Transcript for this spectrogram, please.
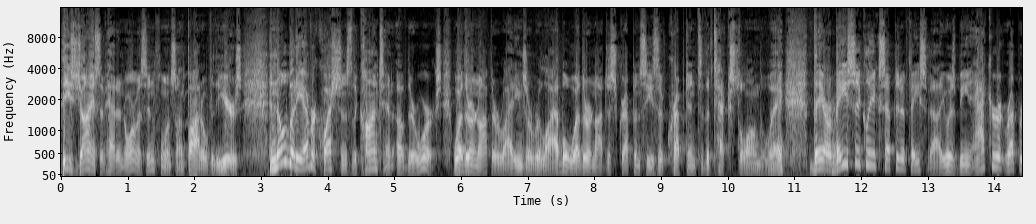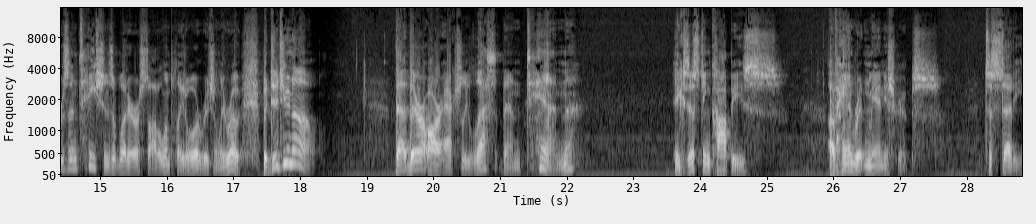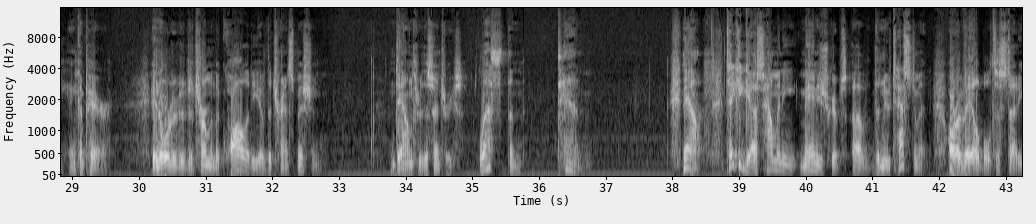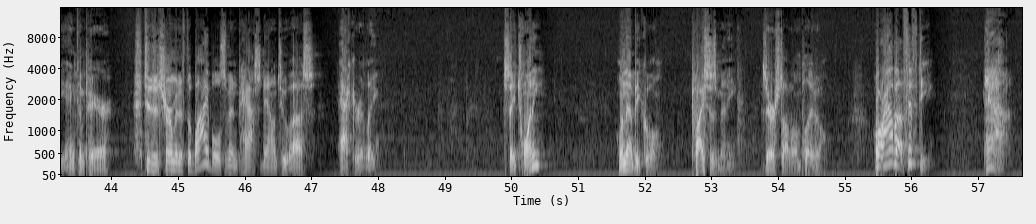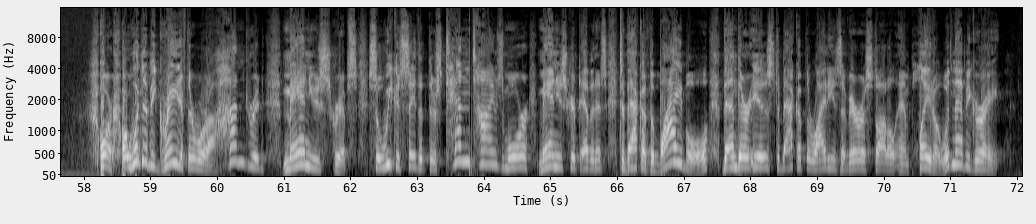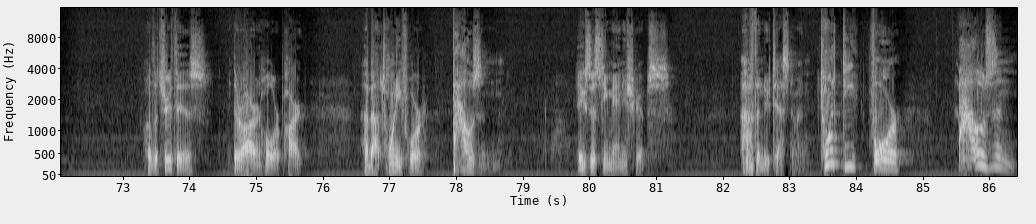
These giants have had enormous influence on thought over the years, and nobody ever questions the content of their works, whether or not their writings are reliable, whether or not discrepancies have crept into the text along the way. They are basically accepted at face value as being accurate representations of what Aristotle and Plato originally wrote. But did you know that there are actually less than 10 existing copies of handwritten manuscripts to study and compare in order to determine the quality of the transmission down through the centuries. Less than 10. Now, take a guess how many manuscripts of the New Testament are available to study and compare to determine if the Bible's been passed down to us accurately. Say 20? Wouldn't that be cool? Twice as many as Aristotle and Plato. Or how about 50? Yeah. Or, or wouldn't it be great if there were a hundred manuscripts so we could say that there's ten times more manuscript evidence to back up the Bible than there is to back up the writings of Aristotle and Plato? Wouldn't that be great? Well, the truth is, there are in whole or part about 24,000 existing manuscripts of the New Testament. 24,000.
